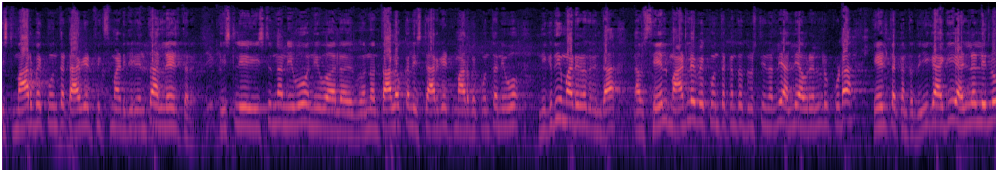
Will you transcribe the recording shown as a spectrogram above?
ಇಷ್ಟು ಮಾರಬೇಕು ಅಂತ ಟಾರ್ಗೆಟ್ ಫಿಕ್ಸ್ ಮಾಡಿದ್ದೀರಿ ಅಂತ ಅಲ್ಲಿ ಹೇಳ್ತಾರೆ. ಇಷ್ಟು ಇಷ್ಟನ್ನ ನೀವು ನೀವು ಅಲ್ಲಿ, ಒಂದೊಂದು ತಾಲೂಕಲ್ಲಿ ಇಷ್ಟು ಟಾರ್ಗೆಟ್ ಮಾಡಬೇಕು ಅಂತ ನೀವು ನಿಗದಿ ಮಾಡಿರೋದ್ರಿಂದ ನಾವು ಸೇಲ್ ಮಾಡಲೇಬೇಕು ಅಂತಕ್ಕಂಥ ದೃಷ್ಟಿನಲ್ಲಿ ಅಲ್ಲಿ ಅವರೆಲ್ಲರೂ ಕೂಡ ಹೇಳ್ತಕ್ಕಂಥದ್ದು. ಹೀಗಾಗಿ ಹಳ್ಳಿಯಲ್ಲೂ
